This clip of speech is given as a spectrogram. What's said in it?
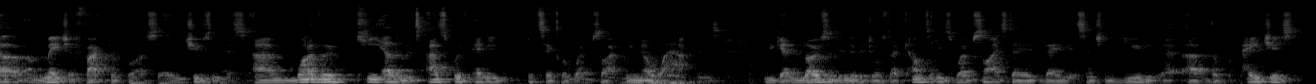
a, major factor for us in choosing this. Um, one of the key elements, as with any particular website, we know what happens. You get loads of individuals that come to these websites. They they essentially view uh, the pages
